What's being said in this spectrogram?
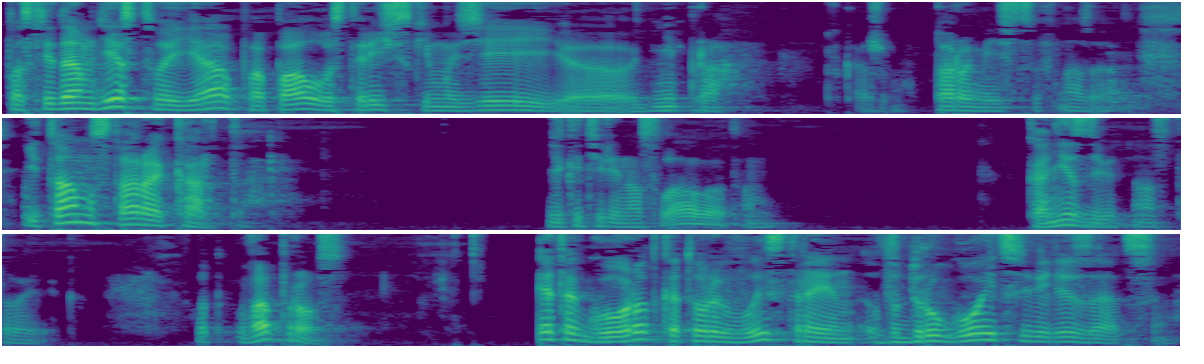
по следам детства я попал в исторический музей э, Днепра, скажем, пару месяцев назад. И там старая карта. Екатеринослава, там, конец 19 века. Вот вопрос. Это город, который выстроен в другой цивилизации,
